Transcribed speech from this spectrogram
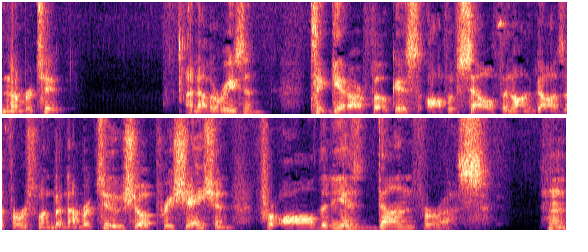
Number two, another reason to get our focus off of self and on God's the first one, but number two, show appreciation for all that He has done for us. Hmm.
